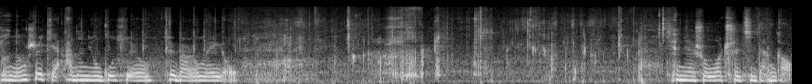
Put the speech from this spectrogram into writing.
这能是假的牛骨髓吗？这边都没有。天天说我吃鸡蛋糕，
